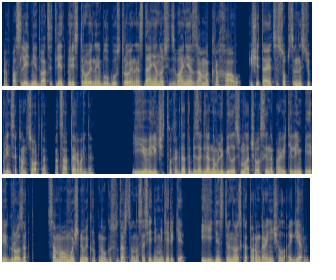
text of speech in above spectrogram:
а в последние 20 лет перестроенное и благоустроенное здание носит звание замок Крахау и считается собственностью принца-консорта, отца Тервальда. Ее Величество когда-то безоглядно влюбилось в младшего сына правителя империи Грозард, самого мощного и крупного государства на соседнем материке, и единственного, с которым граничил Агерн.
